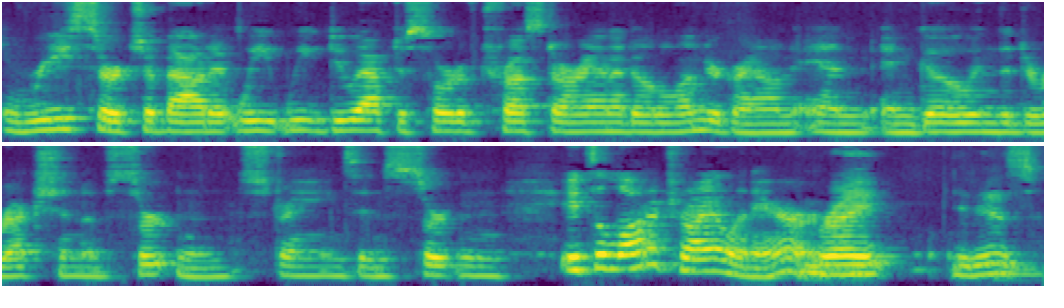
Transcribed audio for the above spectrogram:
research about it, we, we do have to sort of trust our anecdotal underground and, and go in the direction of certain strains and certain, it's a lot of trial and error. Right. It is.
